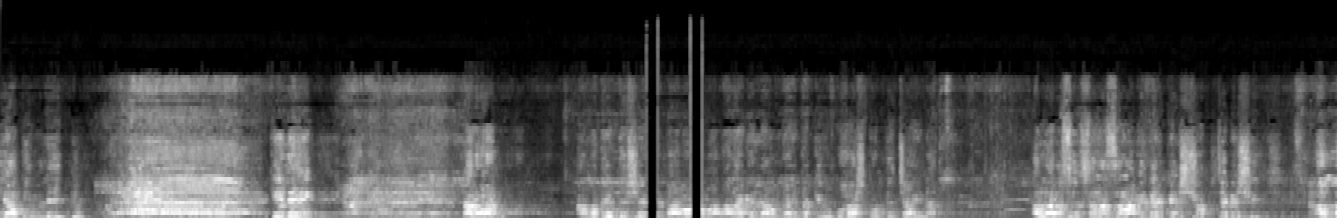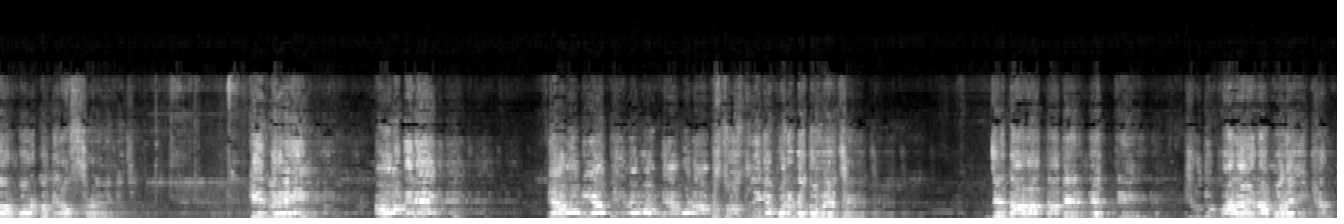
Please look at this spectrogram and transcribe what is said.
ইয়াতিম লীগ। কি লীগ? কারণ আমাদের দেশের বাবা মা মারা গেলে আমরা এটাকে উপহাস করতে চাই না। আল্লাহ রসুল সাল্লাহ সাল্লাম এদেরকে সবচেয়ে বেশি আল্লাহর বরকতের আশ্রয় রেখেছে কিন্তু এই আওয়ামী লীগ এমন ইয়াতিম এবং এমন আফসোস লীগে পরিণত হয়েছে যে তারা তাদের নেত্রী শুধু পালায় না বলেই ক্ষান্ত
